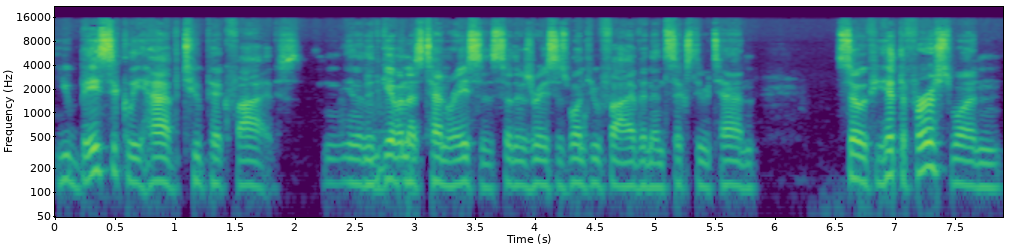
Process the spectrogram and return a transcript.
you basically have two pick fives. You know they've mm-hmm. given us 10 races. So there's races one through five and then six through 10 so if you hit the first one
